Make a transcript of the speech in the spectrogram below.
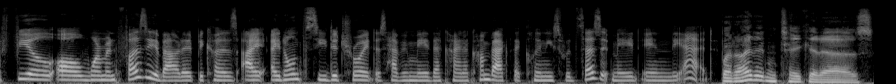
feel all warm and fuzzy about it because I, I don't see Detroit as having made that kind of comeback that Clint Eastwood says it made in the ad. But I didn't take it as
